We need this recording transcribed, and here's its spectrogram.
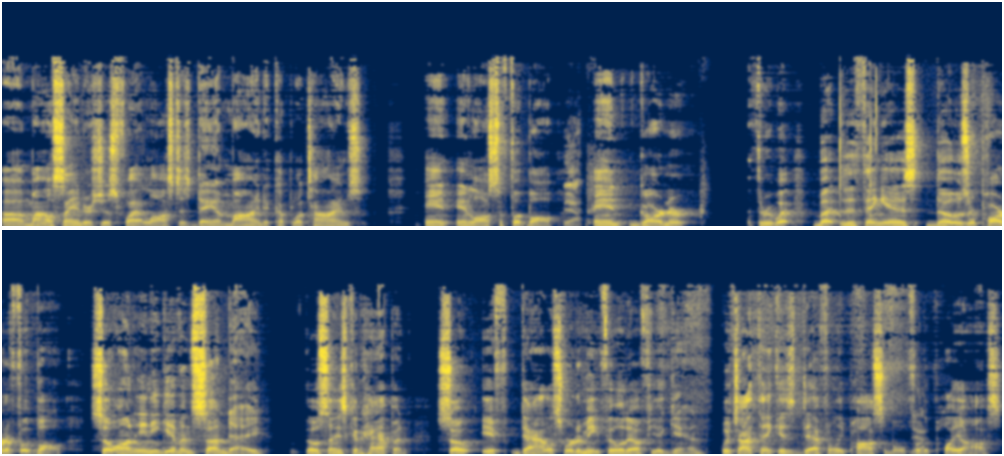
Uh, Miles Sanders just flat lost his damn mind a couple of times and and lost the football. Yeah. And Gardner threw what? But the thing is, those are part of football. So on any given Sunday, those things can happen. So if Dallas were to meet Philadelphia again, which I think is definitely possible for Yeah. the playoffs,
